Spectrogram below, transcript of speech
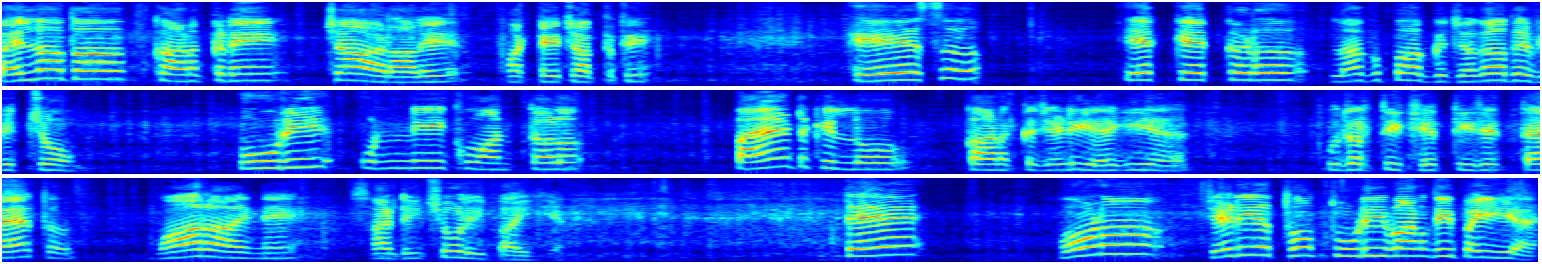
ਪਹਿਲਾਂ ਤਾਂ ਕਣਕ ਨੇ ਝਾੜ ਵਾਲੇ ਫੱਟੇ ਚੱਕ ਤੇ ਇਸ 1 ਏਕੜ ਲਗਭਗ ਜਗ੍ਹਾ ਦੇ ਵਿੱਚੋਂ ਪੂਰੀ 19 ਕੁਆਂਟਲ 65 ਕਿਲੋ ਕਣਕ ਜਿਹੜੀ ਹੈਗੀ ਹੈ, ਕੁਦਰਤੀ ਖੇਤੀ ਦੇ ਤਹਿਤ ਮਹਾਰਾਜ ਨੇ ਸਾਡੀ ਝੋਲੀ ਪਾਈ ਹੈ। ਤੇ ਹੁਣ ਜਿਹੜੀ ਇੱਥੋਂ ਤੂੜੀ ਬਣਦੀ ਪਈ ਹੈ,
